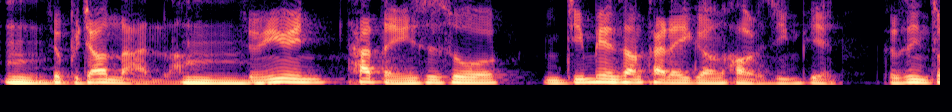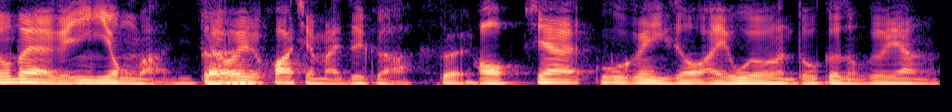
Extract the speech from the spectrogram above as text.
嗯，就比较难啦。嗯，就因为它等于是说，你晶片上开了一个很好的晶片，可是你终端有个应用嘛，你才会花钱买这个啊。对，好，现在 Google 跟你说，哎，我有很多各种各样，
